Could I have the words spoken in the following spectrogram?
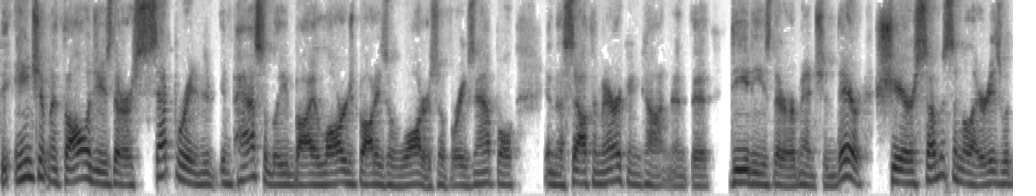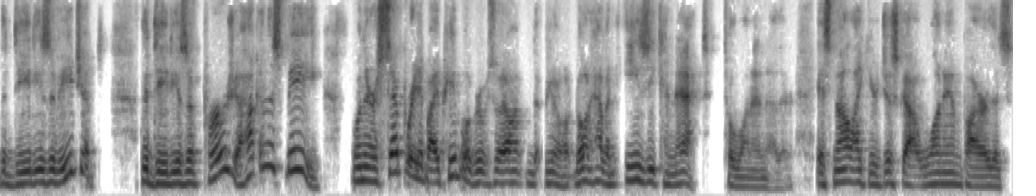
the ancient mythologies that are separated impassably by large bodies of water. So, for example, in the South American continent, the deities that are mentioned there share some similarities with the deities of Egypt, the deities of Persia. How can this be when they're separated by people groups who don't, you know, don't have an easy connect to one another? It's not like you've just got one empire that's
